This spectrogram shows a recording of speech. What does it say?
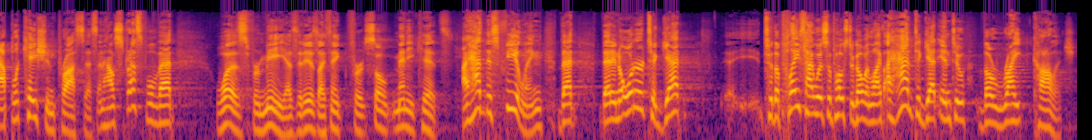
application process and how stressful that was for me, as it is, I think, for so many kids. I had this feeling that, that in order to get eh, to the place I was supposed to go in life, I had to get into the right college.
